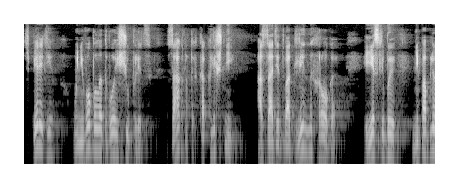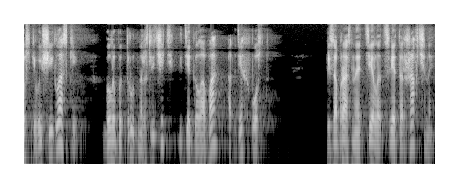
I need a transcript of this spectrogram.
Спереди у него было двое щупалец, загнутых, как клешни, а сзади два длинных рога, и если бы не поблескивающие глазки, было бы трудно различить, где голова, а где хвост. Безобразное тело цвета ржавчины,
